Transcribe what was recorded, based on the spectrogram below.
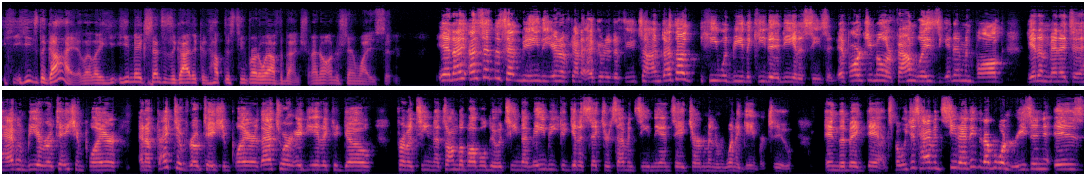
he, he's the guy. Like, like he, he makes sense as a guy that could help this team right away off the bench. And I don't understand why he's sitting. And I, I said this at the beginning of the year, and I've kind of echoed it a few times. I thought he would be the key to Indiana's season. If Archie Miller found ways to get him involved, get him minutes, and have him be a rotation player, an effective rotation player, that's where Indiana could go from a team that's on the bubble to a team that maybe could get a six or seven seed in the NCAA tournament and win a game or two in the big dance. But we just haven't seen it. I think the number one reason is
